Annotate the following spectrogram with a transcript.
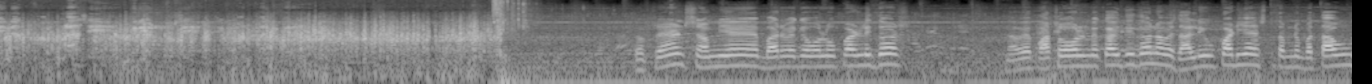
એના થાંભલા છે ક્રેનનું છે વિમાન પાલિકા તો ફ્રેન્ડ્સ અમે બાર વાગે ઓલ ઉપાડી લીધો હવે પાછો ઓલ મેકાવી દીધો ને હવે જાલી ઉપાડીએ, તમને બતાવું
